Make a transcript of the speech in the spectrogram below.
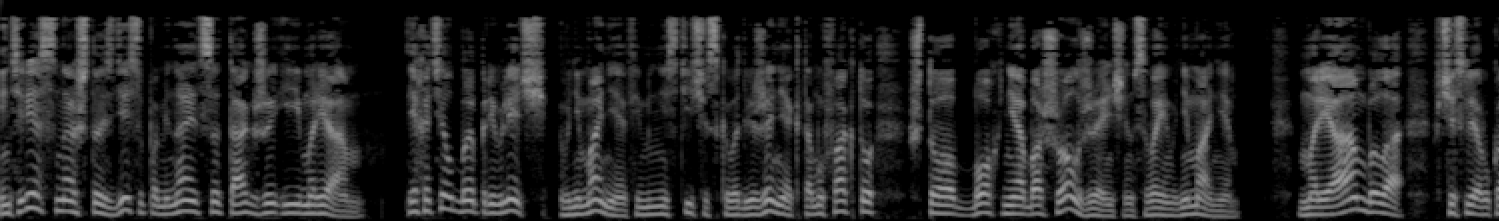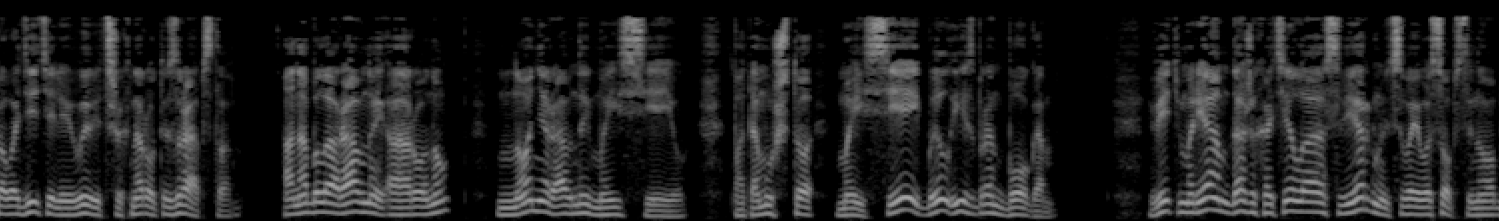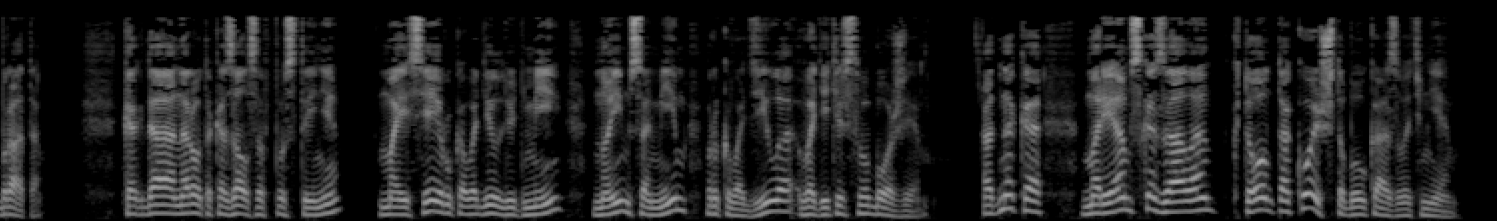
Интересно, что здесь упоминается также и Мариам. Я хотел бы привлечь внимание феминистического движения к тому факту, что Бог не обошел женщин своим вниманием. Мариам была в числе руководителей, выведших народ из рабства. Она была равной Аарону, но не равной Моисею, потому что Моисей был избран Богом. Ведь Мариам даже хотела свергнуть своего собственного брата. Когда народ оказался в пустыне, Моисей руководил людьми, но им самим руководило водительство Божье. Однако Мариам сказала, кто он такой, чтобы указывать мне.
